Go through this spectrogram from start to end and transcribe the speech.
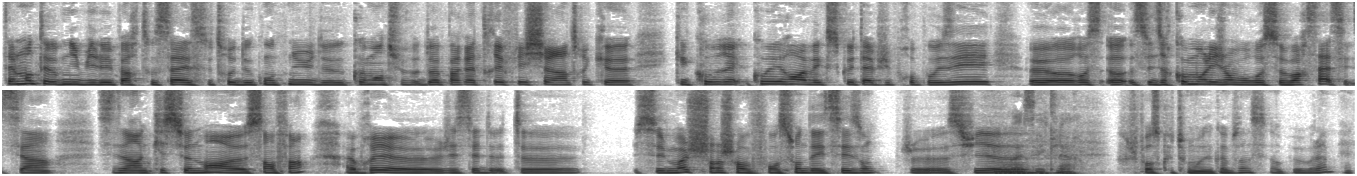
tellement t'es obnubilé par tout ça et ce truc de contenu, de comment tu dois paraître réfléchir à un truc euh, qui est cohé- cohérent avec ce que tu as pu proposer, euh, euh, se dire comment les gens vont recevoir ça, c'est un, un questionnement euh, sans fin. Après, euh, j'essaie de te... Moi, je change en fonction des saisons. Je suis... euh, Ouais, c'est clair. Je pense que tout le monde est comme ça, c'est un peu voilà. Mais,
